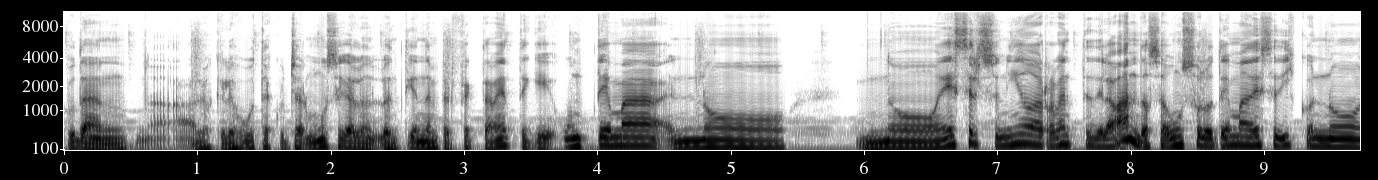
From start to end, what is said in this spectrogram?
puta, a los que les gusta escuchar música lo entienden perfectamente, que un tema no no es el sonido de repente de la banda. O sea, un solo tema de ese disco no,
